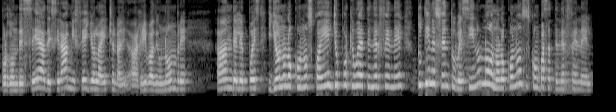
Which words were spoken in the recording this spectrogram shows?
por donde sea, decir, ah, mi fe yo la he hecho arriba de un hombre. Ándele pues, y yo no lo conozco a él, yo por qué voy a tener fe en él. ¿Tú tienes fe en tu vecino? No, no lo conoces, ¿cómo vas a tener fe en él?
